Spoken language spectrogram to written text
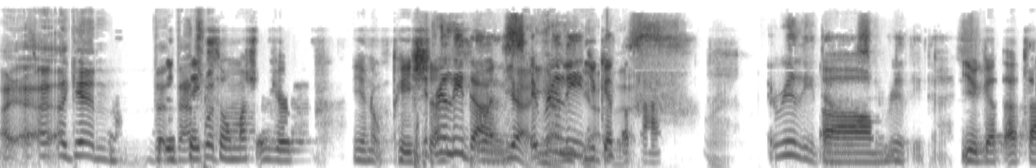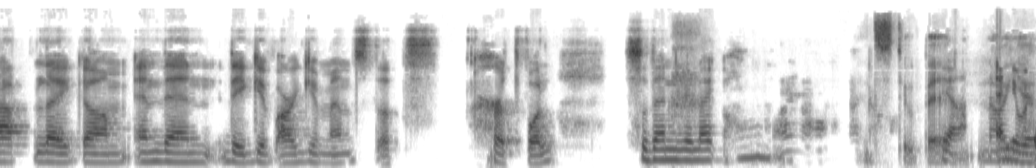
I, I, again th- it that's takes what so much of your, you know, patience. really when does. Yeah, it yeah, really yeah, you get that- attacked. right. It really does. Um, it really does. You get attacked, like, um, and then they give arguments that's hurtful. So then you're like, oh my god. It's stupid. Yeah. No, Anyway,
